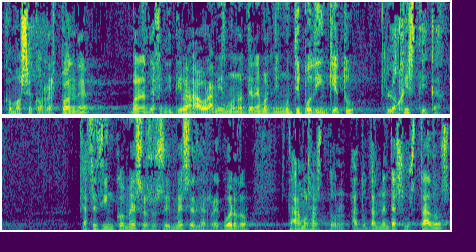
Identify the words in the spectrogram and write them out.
como se corresponde. Bueno, en definitiva, ahora mismo no tenemos ningún tipo de inquietud logística. Que hace cinco meses o seis meses, les recuerdo, estábamos totalmente asustados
